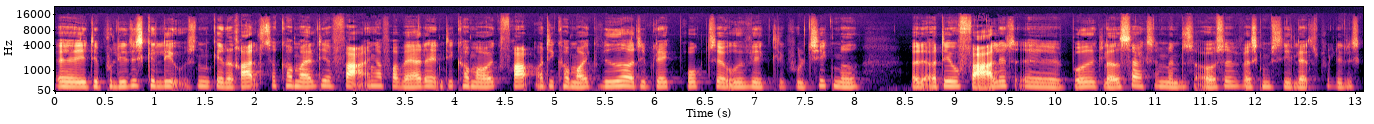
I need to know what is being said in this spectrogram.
øh, i det politiske liv sådan generelt, så kommer alle de erfaringer fra hverdagen, de kommer jo ikke frem, og de kommer ikke videre, og de bliver ikke brugt til at udvikle politik med. Og, og det er jo farligt, øh, både i Gladsaxe, men så også, hvad skal man sige, landspolitisk.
